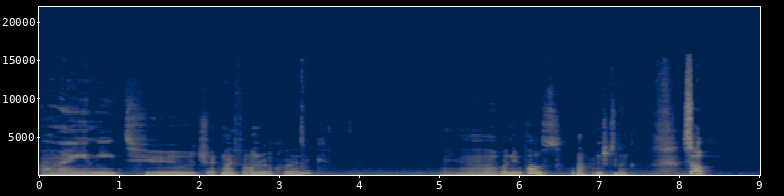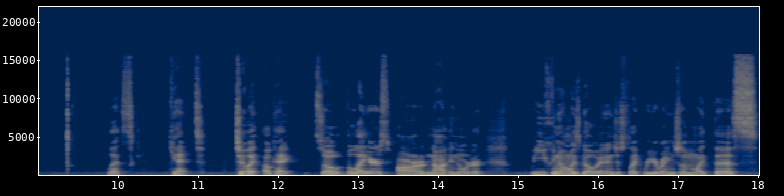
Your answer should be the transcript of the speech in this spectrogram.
I need to check my phone real quick. I have a new post. Oh, interesting. So let's get to it. Okay, so the layers are not in order. You can always go in and just like rearrange them like this.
